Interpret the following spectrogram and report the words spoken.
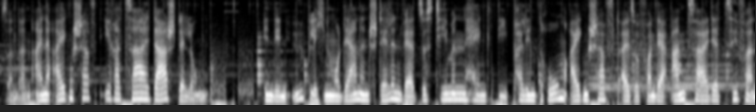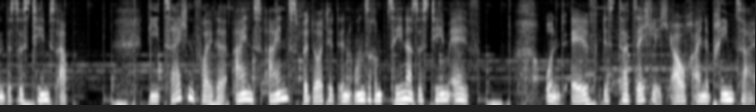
sondern eine Eigenschaft ihrer Zahldarstellung. In den üblichen modernen Stellenwertsystemen hängt die Palindromeigenschaft also von der Anzahl der Ziffern des Systems ab. Die Zeichenfolge 1,1 bedeutet in unserem Zehnersystem 11. Und 11 ist tatsächlich auch eine Primzahl.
